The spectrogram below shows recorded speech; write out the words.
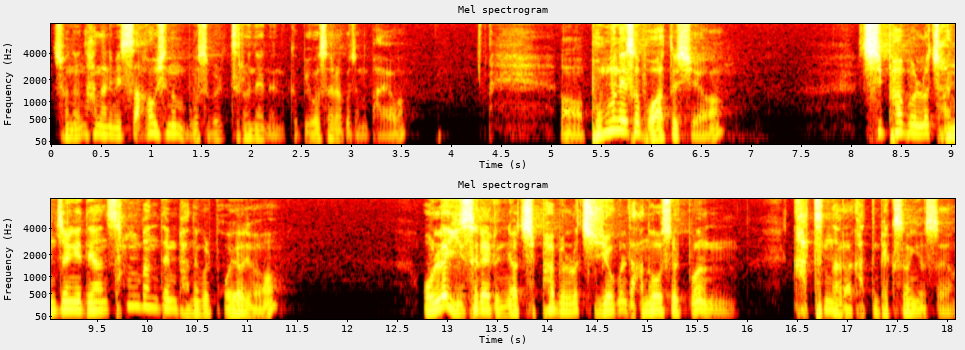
저는 하나님이 싸우시는 모습을 드러내는 그 묘사라고 저는 봐요. 어, 본문에서 보았듯이요. 지파별로 전쟁에 대한 상반된 반응을 보여요. 원래 이스라엘은요, 지파별로 지역을 나누었을 뿐 같은 나라, 같은 백성이었어요.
